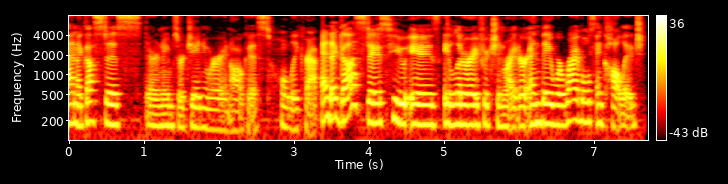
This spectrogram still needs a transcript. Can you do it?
and Augustus, their names are January and August, holy crap, and Augustus, who is a literary fiction writer, and they were rivals in college.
